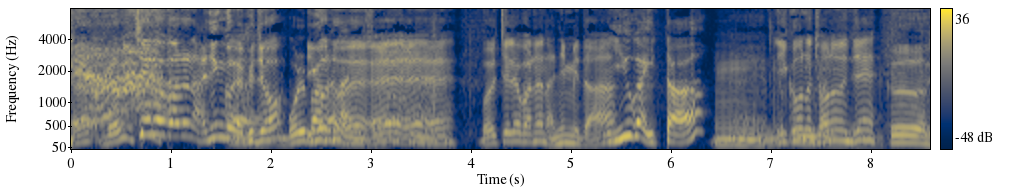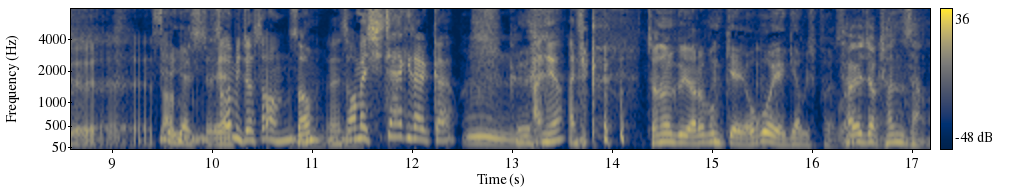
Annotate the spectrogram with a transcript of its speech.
예, 멀째려반은 아닌 거예요, 그죠? 몰반은 이거는, 아니죠. 예, 예, 예. 멀째려반은 아닙니다. 이유가 있다. 음, 이거는 저는 이제 그, 썸, 얘기하시죠. 예. 썸이죠, 썸. 썸? 네, 썸의 시작이랄까요? 그, 아니요? 아닐까요? 저는 그 여러분께 요거 얘기하고 싶어요. 사회적 현상,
